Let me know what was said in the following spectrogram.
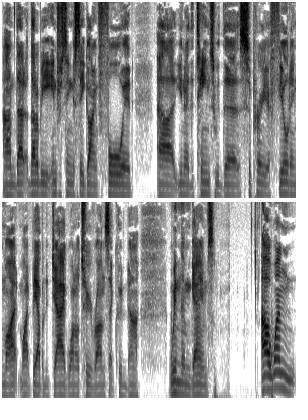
um, that that'll be interesting to see going forward. Uh, you know, the teams with the superior fielding might might be able to jag one or two runs that could uh, win them games. Uh, one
